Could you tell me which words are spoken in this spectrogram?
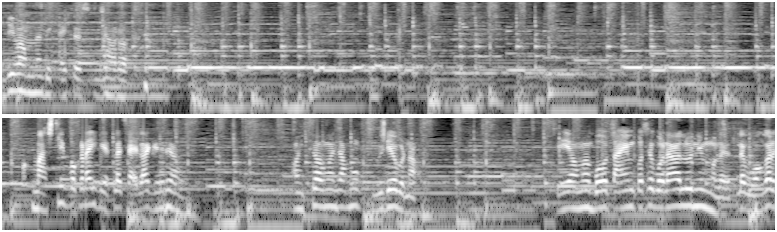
નદીમાં અમને દેખાય છે માછલી પકડાઈ ગઈ એટલે ચાલ્યા ઘેરે અહીંથી અમે જાણું વીડિયો બનાવો. એ અમે બહુ ટાઈમ પછી બનાવેલું નહીં મળે. એટલે વગર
